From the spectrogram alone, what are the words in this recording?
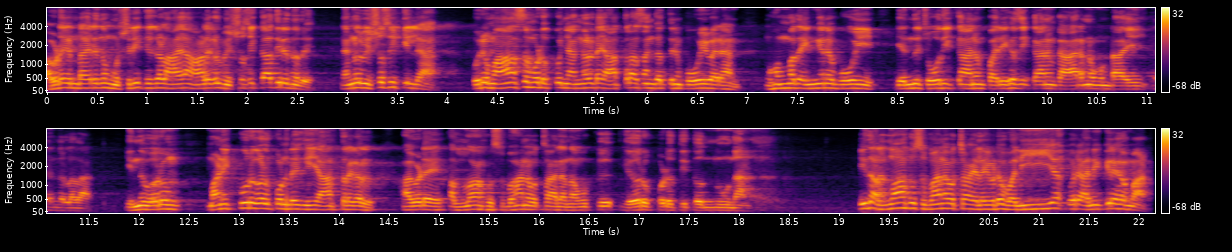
അവിടെ ഉണ്ടായിരുന്ന മുഷരിക്കുകളായ ആളുകൾ വിശ്വസിക്കാതിരുന്നത്. ഞങ്ങൾ വിശ്വസിക്കില്ല. ഒരു മാസം എടുക്കും ഞങ്ങളുടെ യാത്രാ സംഘത്തിന് പോയി വരാൻ. മുഹമ്മദ് എങ്ങനെ പോയി എന്ന് ചോദിക്കാനും പരിഹസിക്കാനും കാരണമുണ്ടായി എന്നുള്ളതാണ്. ഇന്ന് വെറും മണിക്കൂറുകൾ കൊണ്ട് ഈ യാത്രകൾ അവിടെ അള്ളാഹു സുബാനോത്താല നമുക്ക് ഏർപ്പെടുത്തി തന്നു എന്നാണ്. ഇത് അള്ളാഹു സുബാനോത്താലയുടെ വലിയ ഒരു അനുഗ്രഹമാണ്.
